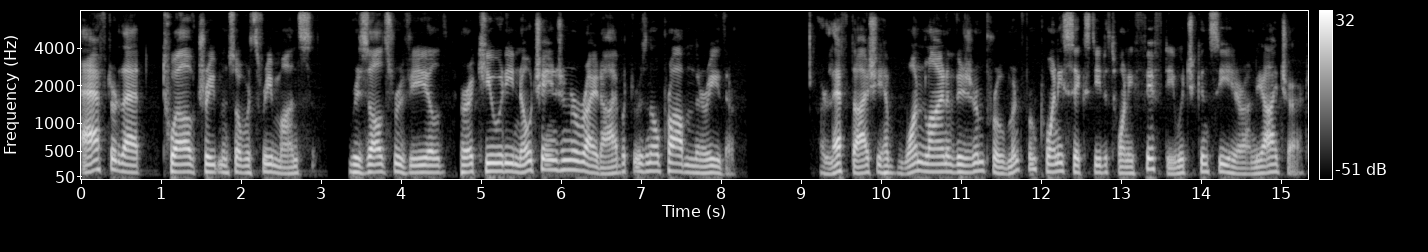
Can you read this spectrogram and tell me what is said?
After that 12 treatments over three months, Results revealed her acuity, no change in her right eye, but there was no problem there either. Her left eye, she had one line of vision improvement from 2060 to 2050, which you can see here on the eye chart.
